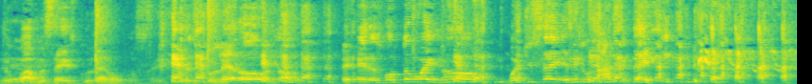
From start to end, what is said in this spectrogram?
The Yeah. one would say it's culero, pues, ¿eres culero no? Eres voto way? No. What'd you say? It's too hot today.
